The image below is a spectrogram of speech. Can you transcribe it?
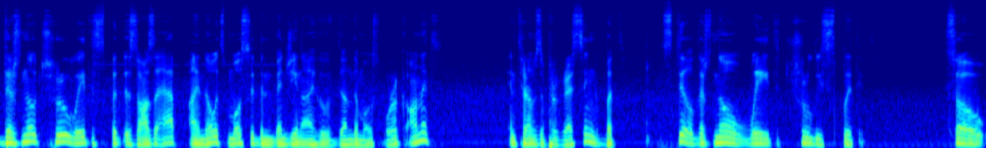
There's no true way to split the Zaza app. I know it's mostly been Benji and I who've done the most work on it in terms of progressing, but still, there's no way to truly split it. So,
